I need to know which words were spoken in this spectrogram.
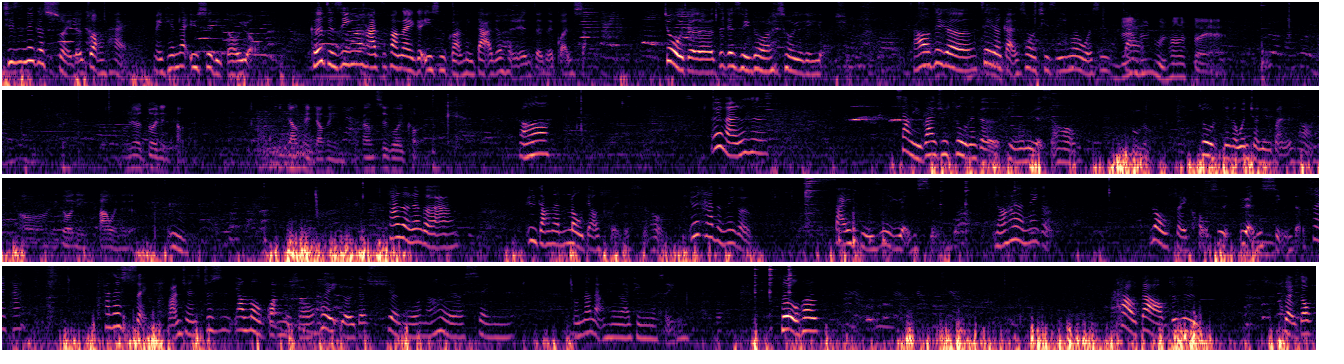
其实那个水的状态每天在浴室里都有，可是只是因为它是放在一个艺术馆里，大家就很认真的观赏。就我觉得这件事情对我来说有点有趣。然后这个这个感受，其实因为我是在很普通的水。我就做一点调整，青椒可以交给你，我刚吃过一口。然后，因为反正就是上礼拜去住那个品文旅的时候，住什么？住那个温泉旅馆的时候。哦，你说你发文那个？嗯。他的那个啊，浴缸在漏掉水的时候，因为它的那个塞子是圆形的，然后它的那个。漏水口是圆形的，所以它它在水完全就是要漏光的时候，会有一个漩涡，然后有一个声音。我那两天都在听那个声音，所以我会泡到就是水都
